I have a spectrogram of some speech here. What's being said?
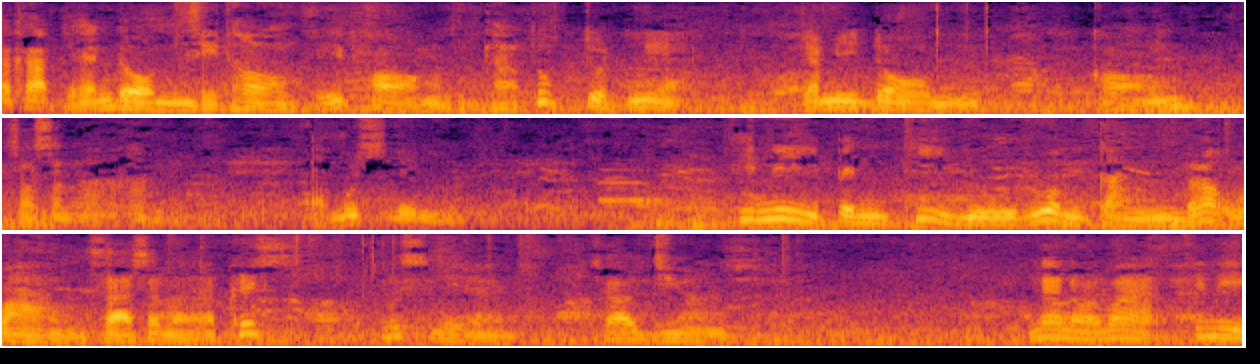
นะครับ จะเห็นโดมสีทอง สีทอง ครับ ทุกจุดเนี่ยจะมีโดมของศาสนาเอ่อมุสลิม ที่นี่เป็นที่อยู่ร่วมกันระหว่างศาสนาคริสต์มุสลิม ชาวยิว แน่นอนว่าที่นี่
